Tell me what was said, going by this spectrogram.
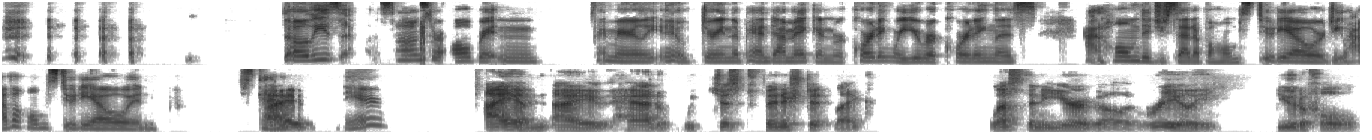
so these songs are all written primarily you know during the pandemic and recording were you recording this at home did you set up a home studio or do you have a home studio and just kind I, of there i have i had we just finished it like less than a year ago a really beautiful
